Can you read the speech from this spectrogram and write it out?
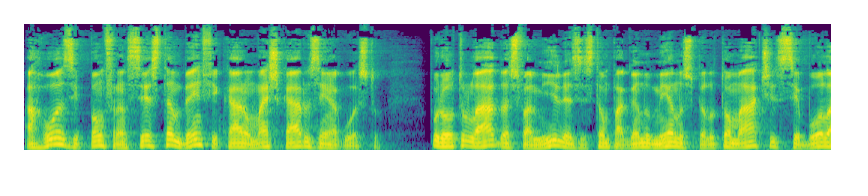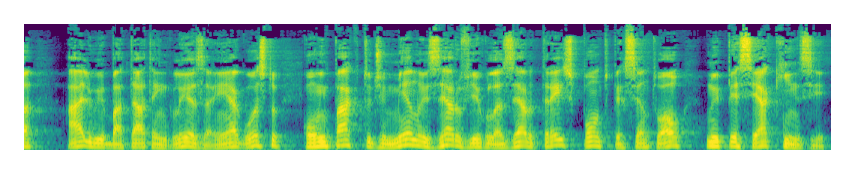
Arroz e pão francês também ficaram mais caros em agosto. Por outro lado, as famílias estão pagando menos pelo tomate, cebola, alho e batata inglesa em agosto, com um impacto de menos 0,03 ponto percentual no IPCA 15.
